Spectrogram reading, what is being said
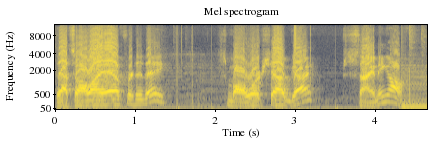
That's all I have for today. Small Workshop Guy, signing off.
